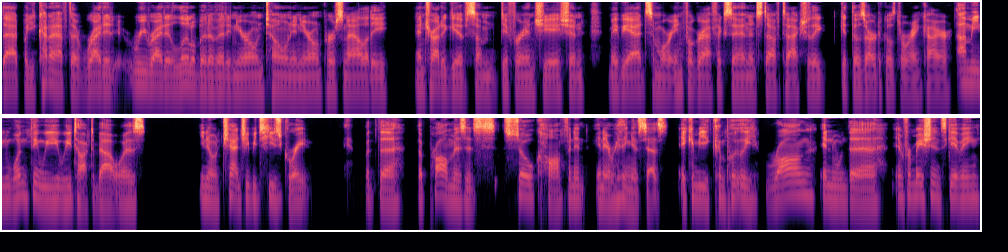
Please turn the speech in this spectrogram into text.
that, but you kind of have to write it, rewrite it a little bit of it in your own tone, in your own personality, and try to give some differentiation. Maybe add some more infographics in and stuff to actually get those articles to rank higher. I mean, one thing we we talked about was, you know, ChatGPT is great, but the the problem is it's so confident in everything it says. It can be completely wrong in the information it's giving,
